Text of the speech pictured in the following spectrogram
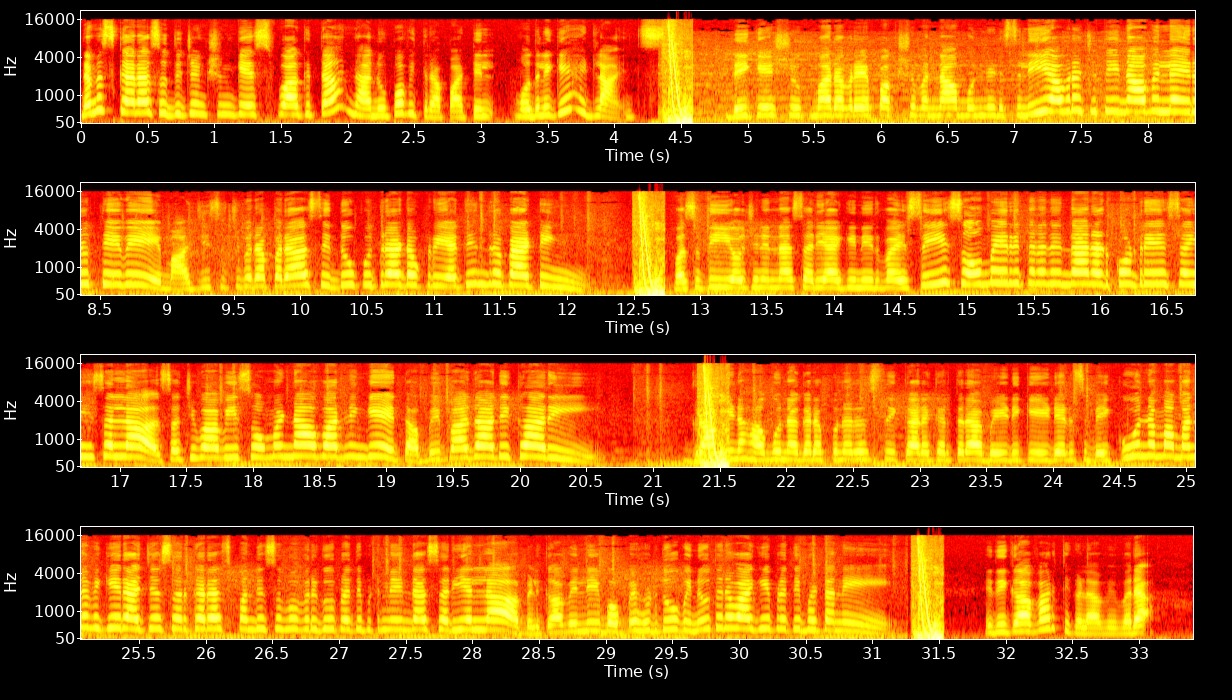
ನಮಸ್ಕಾರ, ಸುದ್ದಿ ಜಂಕ್ಷನ್ಗೆ ಸ್ವಾಗತ. ನಾನು ಪವಿತ್ರ ಪಾಟೀಲ್. ಮೊದಲಿಗೆ ಹೆಡ್ಲೈನ್ಸ್. ಡಿಕೆ ಶಿವಕುಮಾರ್ ಅವರೇ ಪಕ್ಷವನ್ನ ಮುನ್ನಡೆಸಲಿ, ಅವರ ಜೊತೆ ನಾವೆಲ್ಲ ಇರುತ್ತೇವೆ. ಮಾಜಿ ಸಚಿವರ ಪರ ಸಿದ್ದು ಪುತ್ರ ಡಾಕ್ಟರ್ ಯತೀಂದ್ರ ಬ್ಯಾಟಿಂಗ್. ವಸತಿ ಯೋಜನೆಯನ್ನ ಸರಿಯಾಗಿ ನಿರ್ವಹಿಸಿ, ಸೋಂಬೇರಿತನದಿಂದ ನಡ್ಕೊಂಡ್ರೆ ಸಹಿಸಲ್ಲ. ಸಚಿವ ವಿ ಸೋಮಣ್ಣ ವಾರ್ನಿಂಗ್ಗೆ ತಬ್ಬಿಬ್ಬಾದ ಅಧಿಕಾರಿ. ಗ್ರಾಮೀಣ ಹಾಗೂ ನಗರ ಪುನರ್ವಸತಿ ಕಾರ್ಯಕರ್ತರ ಬೇಡಿಕೆ ಈಡೇರಿಸಬೇಕು. ನಮ್ಮ ಮನವಿಗೆ ರಾಜ್ಯ ಸರ್ಕಾರ ಸ್ಪಂದಿಸುವವರೆಗೂ ಪ್ರತಿಭಟನೆಯಿಂದ ಸರಿಯಲ್ಲ. ಬೆಳಗಾವಿಯಲ್ಲಿ ಬೊಬ್ಬೆ ಹೊಡೆದು ವಿನೂತನವಾಗಿ ಪ್ರತಿಭಟನೆ. ಇದೀಗ ವಾರ್ತೆಗಳ ವಿವರ.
